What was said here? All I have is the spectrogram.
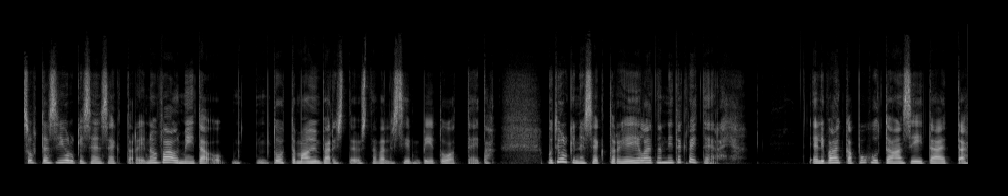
suhteessa julkiseen sektoriin, ne on valmiita tuottamaan ympäristöystävällisimpiä tuotteita, mutta julkinen sektori ei laita niitä kriteerejä. Eli vaikka puhutaan siitä, että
